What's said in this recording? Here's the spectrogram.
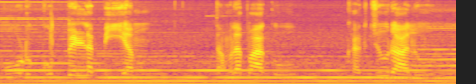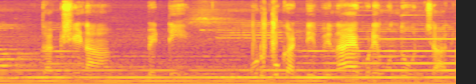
మూడు కుప్పెళ్ళ బియ్యం తమలపాకు ఖర్జూరాలు దక్షిణ పెట్టి ఉడుపు కట్టి వినాయకుడి ముందు ఉంచాలి.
